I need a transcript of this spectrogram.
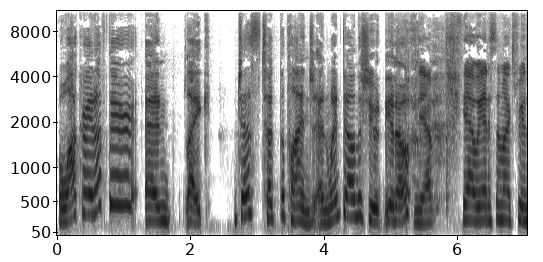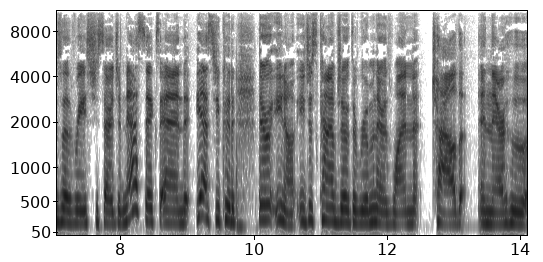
Walk right up there and like just took the plunge and went down the chute, you know? Yep. Yeah, we had a similar experience with Reese. She started gymnastics and yes, you could, there, you know, you just kind of observed the room and there was one child in there who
